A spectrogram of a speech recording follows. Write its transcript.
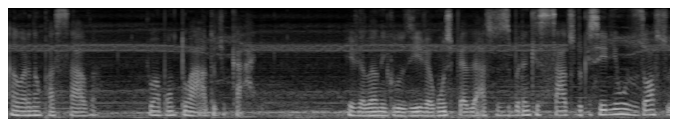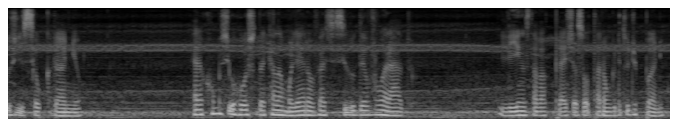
agora não passava de um amontoado de carne revelando inclusive alguns pedaços esbranquiçados do que seriam os ossos de seu crânio. Era como se o rosto daquela mulher houvesse sido devorado, Liam estava prestes a soltar um grito de pânico.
